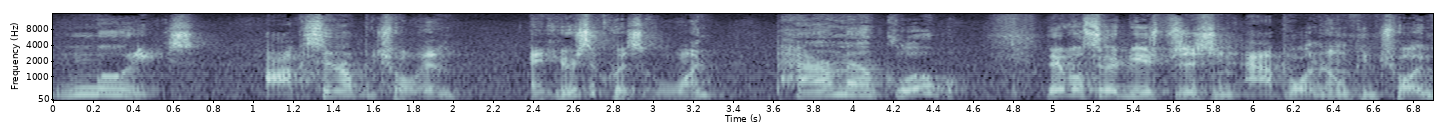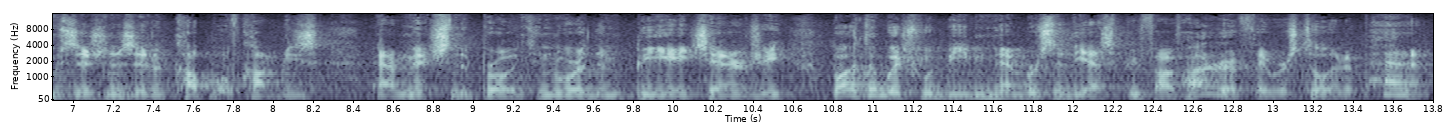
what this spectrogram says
Moody's, Occidental Petroleum, and here's a quizzical one, Paramount Global. They've also got a huge position in Apple and own controlling positions in a couple of companies. I mentioned the Burlington Northern, BH Energy, both of which would be members of the SP 500 if they were still independent.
